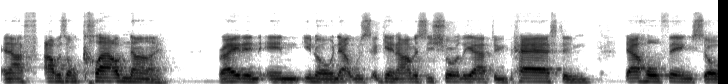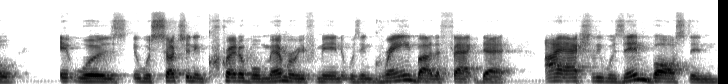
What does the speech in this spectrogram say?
and I, I was on cloud nine, right? And, and, you know, and that was, again, obviously shortly after he passed and that whole thing. So it was it was such an incredible memory for me and it was ingrained by the fact that i actually was in boston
